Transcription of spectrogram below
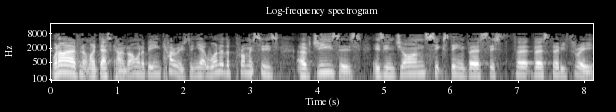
When I open up my desk calendar, I want to be encouraged. And yet one of the promises of Jesus is in John 16 verse, verse 33.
